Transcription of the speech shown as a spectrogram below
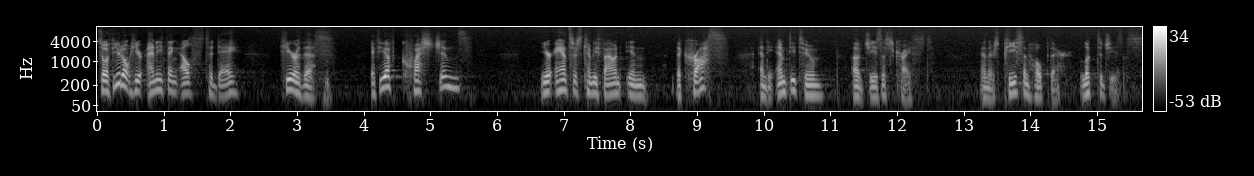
So if you don't hear anything else today, hear this. If you have questions, your answers can be found in the cross and the empty tomb of Jesus Christ and there's peace and hope there. Look to Jesus.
